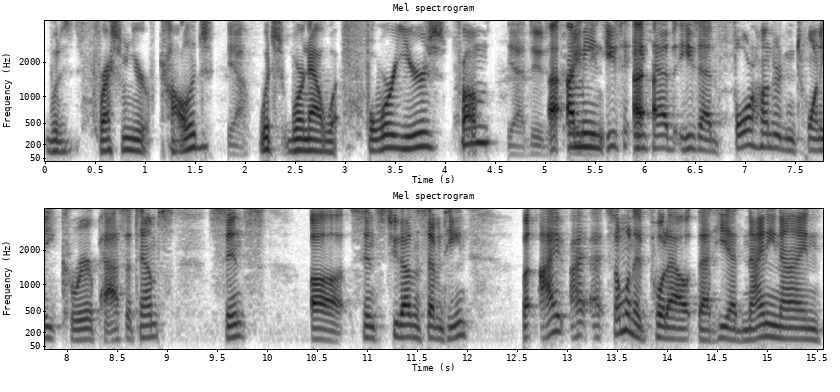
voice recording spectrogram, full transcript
what is it, freshman year of college. Yeah, which we're now what four years from. Yeah, dude. I mean, he's he's had he's had 420 career pass attempts since uh since 2017. But I, I someone had put out that he had 99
